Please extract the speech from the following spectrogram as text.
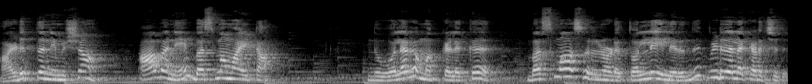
அடுத்த நிமிஷம் அவனே பஸ்மமாயிட்டான் இந்த உலக மக்களுக்கு பஸ்மாசுரனோட தொல்லையிலிருந்து விடுதலை கிடைச்சிது.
